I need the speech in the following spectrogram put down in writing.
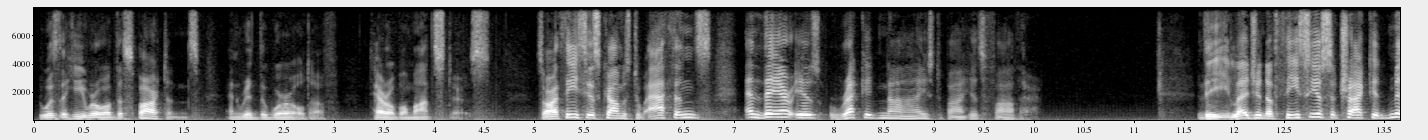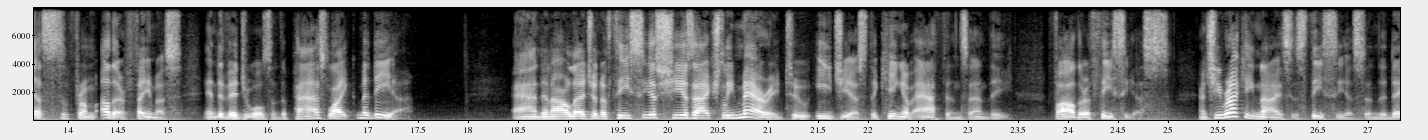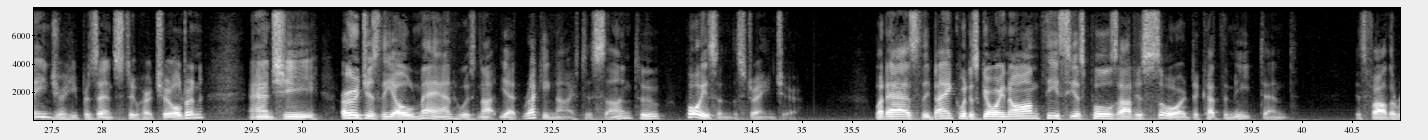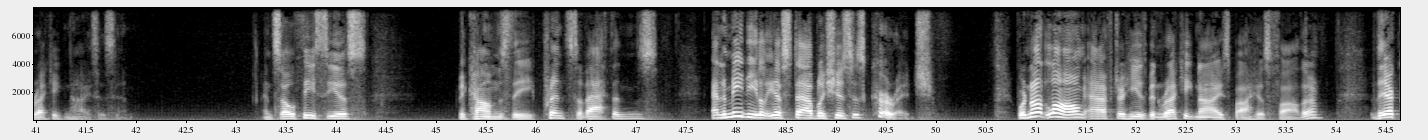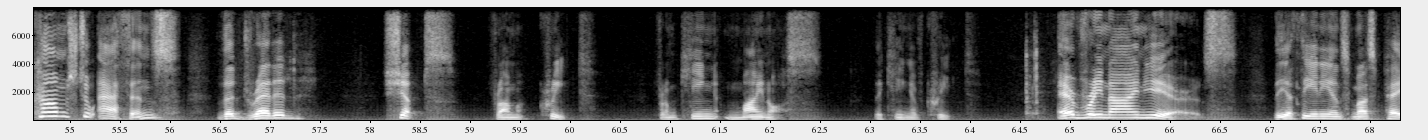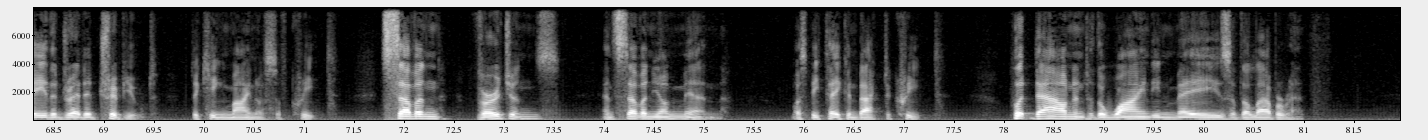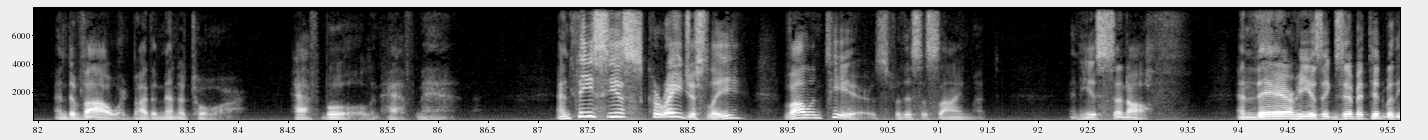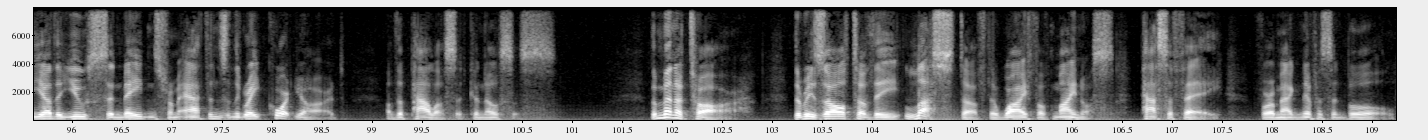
who was the hero of the Spartans and rid the world of terrible monsters. So our Theseus comes to Athens, and there is recognized by his father. The legend of Theseus attracted myths from other famous individuals of the past, like Medea. And in our legend of Theseus, she is actually married to Aegeus, the king of Athens and the father of Theseus. And she recognizes Theseus and the danger he presents to her children, and she urges the old man, who has not yet recognized his son, to poison the stranger. But as the banquet is going on, Theseus pulls out his sword to cut the meat, and his father recognizes him. And so Theseus becomes the prince of Athens and immediately establishes his courage. For not long after he has been recognized by his father, there comes to Athens the dreaded ships from Crete, from King Minos, the king of Crete. Every nine years, the Athenians must pay the dreaded tribute to King Minos of Crete. Seven virgins and seven young men must be taken back to Crete, put down into the winding maze of the labyrinth, and devoured by the Minotaur, half bull and half man. And Theseus courageously volunteers for this assignment, and he is sent off. And there he is exhibited with the other youths and maidens from Athens in the great courtyard of the palace at Knossos. The Minotaur, the result of the lust of the wife of Minos, Pasiphae, for a magnificent bull.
